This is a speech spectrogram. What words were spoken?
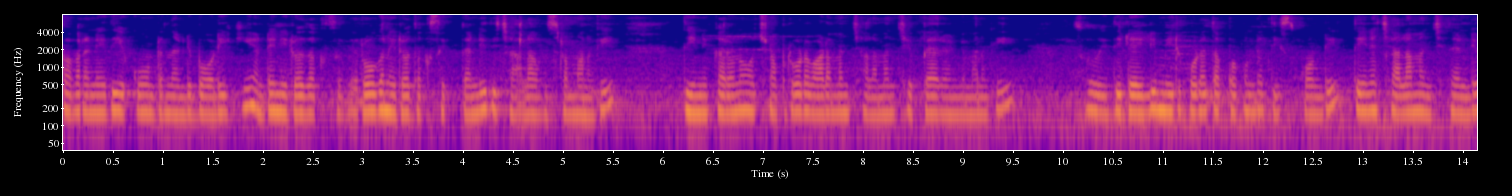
పవర్ అనేది ఎక్కువ ఉంటుందండి బాడీకి. అంటే నిరోధక రోగ నిరోధక శక్తి అండి. ఇది చాలా అవసరం మనకి. దీన్ని కరోనా వచ్చినప్పుడు కూడా వాడమని చాలామంది చెప్పారండి మనకి. సో ఇది డైలీ మీరు కూడా తప్పకుండా తీసుకోండి. తేనె చాలా మంచిదండి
